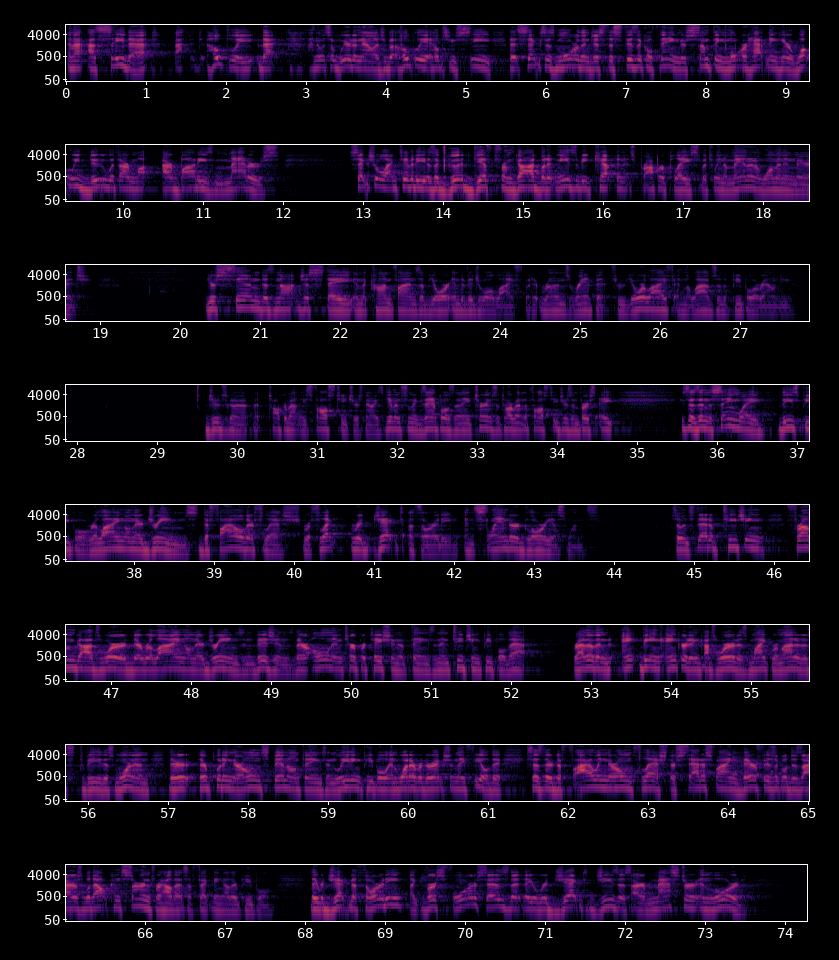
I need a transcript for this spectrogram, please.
And I, I say that hopefully that I know it's a weird analogy, but hopefully it helps you see that sex is more than just this physical thing. There's something more happening here. What we do with our, our bodies matters. Sexual activity is a good gift from God, but it needs to be kept in its proper place between a man and a woman in marriage. Your sin does not just stay in the confines of your individual life, but it runs rampant through your life and the lives of the people around you. Jude's going to uh, talk about these false teachers now. He's given some examples, and then he turns to talk about the false teachers in verse 8. He says, In the same way, these people, relying on their dreams, defile their flesh, reflect, reject authority, and slander glorious ones. So instead of teaching from God's word, they're relying on their dreams and visions, their own interpretation of things, and then teaching people that. Rather than being anchored in God's word, as Mike reminded us to be this morning, they're, they're putting their own spin on things and leading people in whatever direction they feel. It says they're defiling their own flesh. They're satisfying their physical desires without concern for how that's affecting other people. They reject authority. Like verse 4 says that they reject Jesus, our master and Lord.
